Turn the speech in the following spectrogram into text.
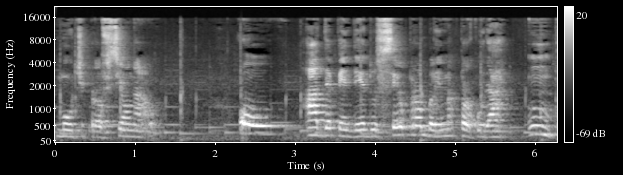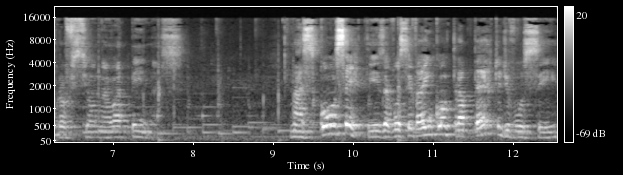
multiprofissional ou, a depender do seu problema, procurar um profissional apenas. Mas com certeza você vai encontrar perto de você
